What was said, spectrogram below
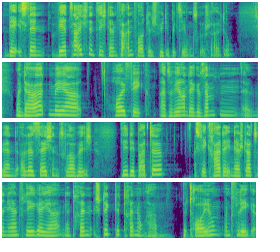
wer ist denn, wer zeichnet sich denn verantwortlich für die Beziehungsgestaltung? Und da hatten wir ja häufig, also während der gesamten, äh, während aller Sessions, glaube ich, die Debatte, dass wir gerade in der stationären Pflege ja eine trenn strikte Trennung haben. Betreuung und Pflege.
